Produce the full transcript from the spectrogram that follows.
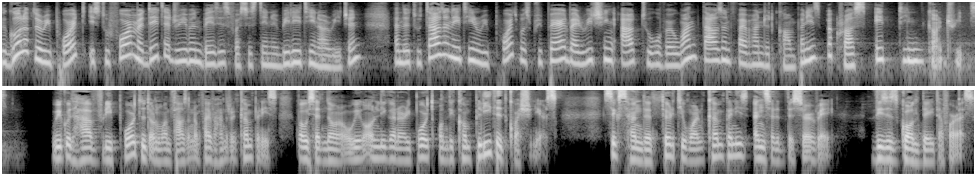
the goal of the report is to form a data driven basis for sustainability in our region, and the 2018 report was prepared by reaching out to over 1,500 companies across 18 countries. We could have reported on 1,500 companies, but we said no, we're only going to report on the completed questionnaires. 631 companies answered the survey. This is gold data for us.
